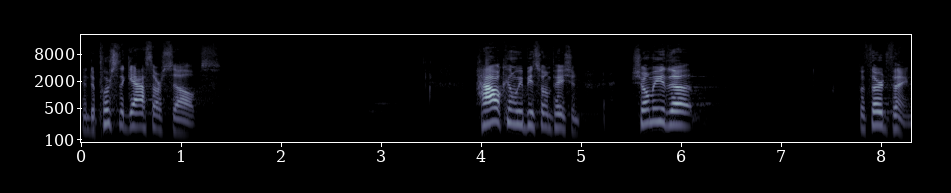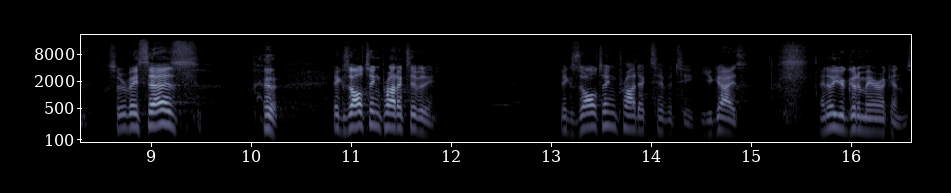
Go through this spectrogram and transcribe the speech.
and to push the gas ourselves? How can we be so impatient? Show me the the third thing, survey says exalting productivity. Exalting productivity. You guys, I know you're good Americans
